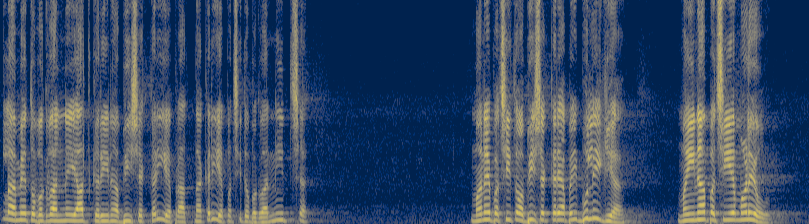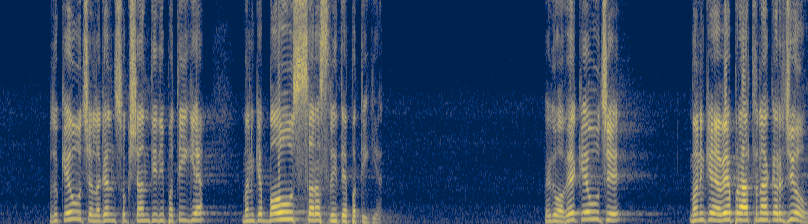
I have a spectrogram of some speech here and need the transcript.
એટલે અમે તો ભગવાનને યાદ કરીને અભિષેક કરીએ, પ્રાર્થના કરીએ, પછી તો ભગવાનની ઈચ્છા. મને પછી તો અભિષેક કર્યા પછી ભૂલી ગયા. મહિના પછી એ મળ્યો. બધું કેવું છે? લગ્ન સુખ શાંતિથી પતી ગયા. મને કે બહુ સરસ રીતે પતી ગયા. કીધું, હવે કેવું છે? મને કે, હવે પ્રાર્થના કરજો.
